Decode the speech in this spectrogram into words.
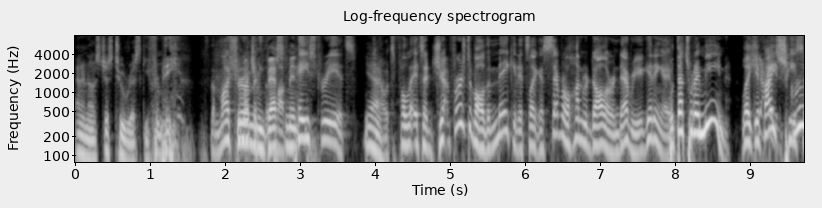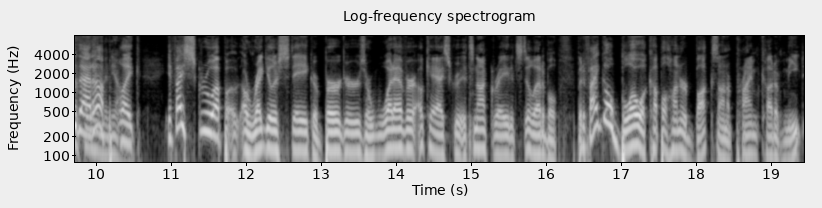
I don't know. It's just too risky for me. It's the mushroom, it's investment, the pastry. It's yeah. You know, it's full. It's a first of all to make it. It's like a several hundred dollar endeavor. You're getting a. But that's what I mean. Like if I screw that up, like if I screw up a, a, regular steak or burgers or whatever, okay, I screw. It's not great. It's still edible. But if I go blow a couple hundred bucks on a prime cut of meat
